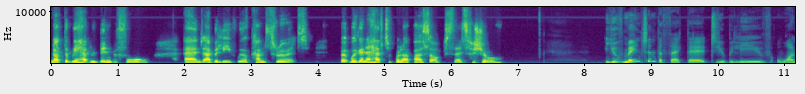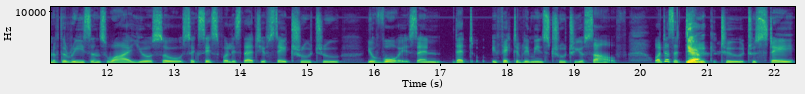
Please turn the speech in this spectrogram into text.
Not that we haven't been before, and I believe we'll come through it. But we're going to have to pull up our socks. That's for sure. You've mentioned the fact that you believe one of the reasons why you're so successful is that you've stayed true to your voice, and that effectively means true to yourself. What does it take yeah. to to stay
